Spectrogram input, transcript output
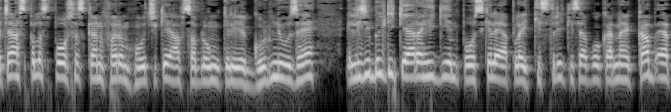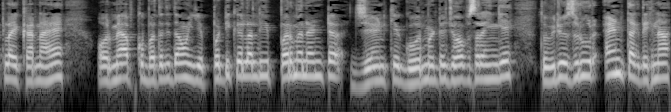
पचास प्लस पोस्ट कन्फर्म हो चुके हैं। आप सब लोगों के लिए गुड न्यूज़ है। एलिजिबिलिटी क्या रहेगी इन पोस्ट के लिए? अप्लाई किस तरीके से आपको करना है? कब अप्लाई करना है? और मैं आपको बता देता हूँ, ये पर्टिकुलरली परमानेंट जे के गवर्नमेंट जॉब्स रहेंगे। तो वीडियो ज़रूर एंड तक देखना।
